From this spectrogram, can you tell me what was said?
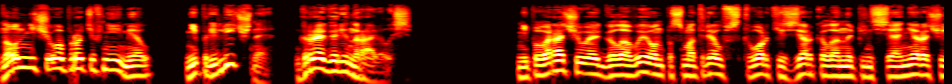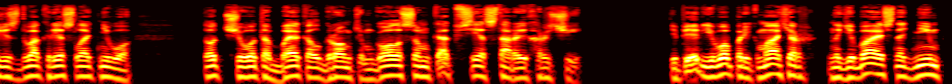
Но он ничего против не имел. Неприличное Грегори нравилось. Не поворачивая головы, он посмотрел в створки зеркала на пенсионера через два кресла от него. Тот чего-то бэкал громким голосом, как все старые хрычи. Теперь его парикмахер, нагибаясь над ним,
